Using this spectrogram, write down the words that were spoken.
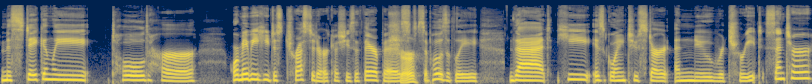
mistakenly told her, or maybe he just trusted her because she's a therapist, Sure. supposedly, that he is going to start a new retreat center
